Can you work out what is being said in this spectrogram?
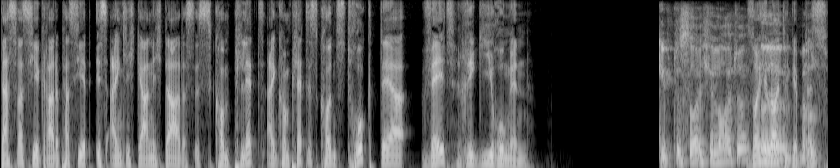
das, was hier gerade passiert, ist eigentlich gar nicht da. Das ist komplett ein komplettes Konstrukt der Weltregierungen. Gibt es solche Leute? Solche Leute äh, gibt es.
